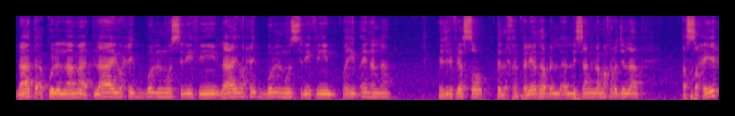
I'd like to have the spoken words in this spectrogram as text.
لا تأكل اللامات. لا يحب المسرفين لا يحب المسرفين. طيب أين اللام؟ يجري فيها الصوت. فليذهب اللسان إلى مخرج اللام. الصحيح.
